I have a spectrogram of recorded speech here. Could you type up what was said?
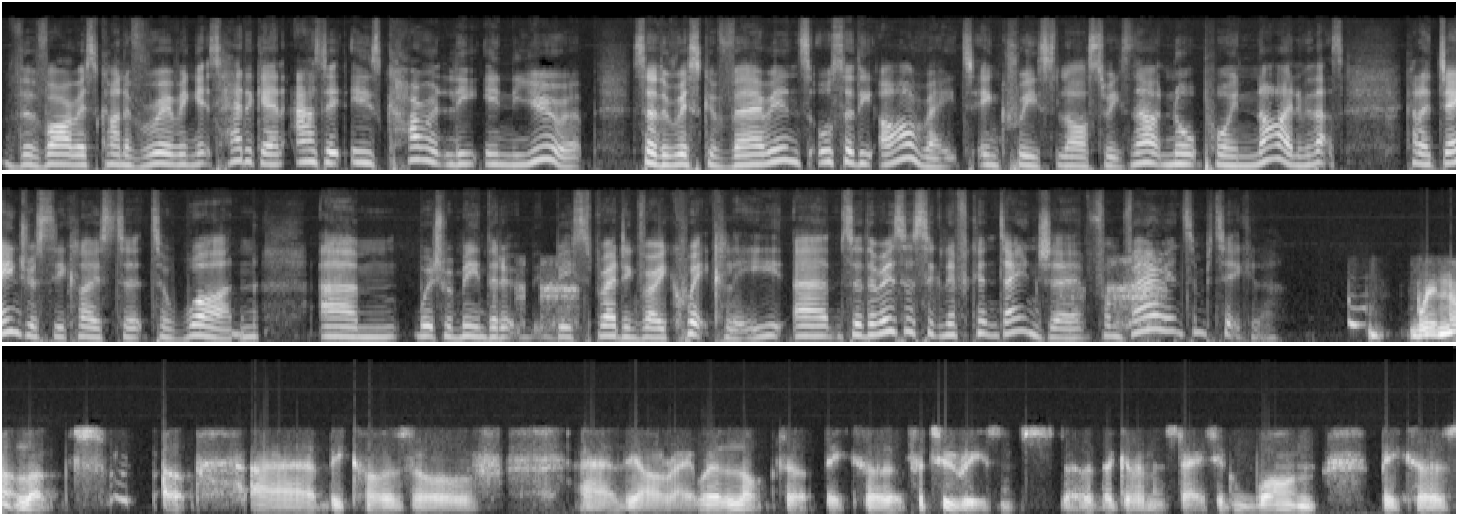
the virus kind of rearing its head again, as it is currently in Europe. So the risk of variants, also the R rate increased last week. It's now at 0.9. I mean, that's kind of dangerously close to, to 1, um, which would mean that it would be spreading very quickly. Uh, so there is a significant danger from variants in particular. We're not locked up uh, because of the R rate. We're locked up because for two reasons. The, the government stated one because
